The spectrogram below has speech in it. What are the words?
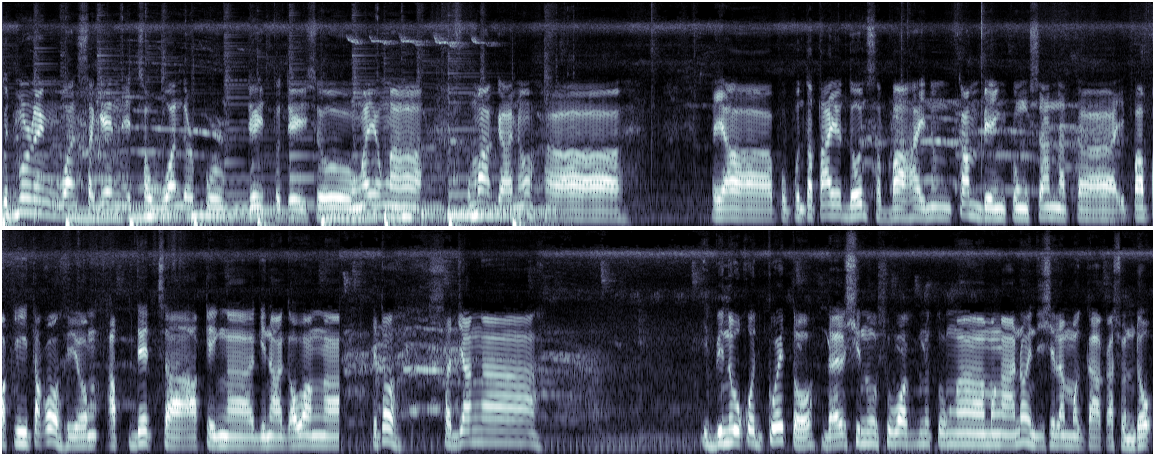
Good morning once again. It's a wonderful day today. So ngayong ah, umaga no, ah, kaya pupunta tayo doon sa bahay ng kambing kung saan at ah, ipapakita ko yung update sa aking ah, ginagawang ah, ito. Sadyang ah, ibinukod ko ito dahil sinusuwag nitong ah, mga ano, hindi sila magkakasundo.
